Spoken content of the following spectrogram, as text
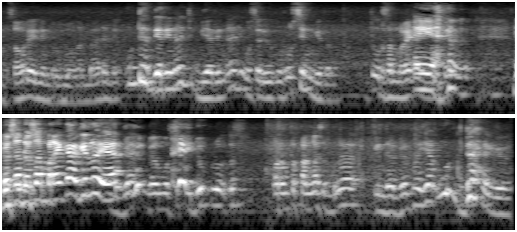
I'm sorry ini berhubungan badan ya udah biarin aja biarin aja usah diurusin gitu itu urusan mereka Iya. Penting Dosa-dosa mereka gitu ya. nggak ngusir hidup lu terus orang tetangga sebelah pindah agama ya udah gitu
